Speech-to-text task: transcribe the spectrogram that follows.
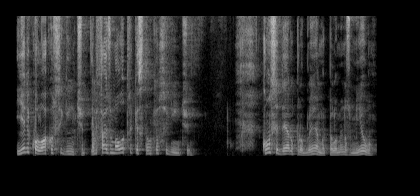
e ele coloca o seguinte, ele faz uma outra questão que é o seguinte, considero o problema, pelo menos meu,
